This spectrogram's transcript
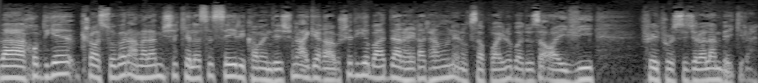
و خب دیگه کراسوور عملا میشه کلاس 3 recommendation اگه قرار باشه دیگه باید در حقیقت همون enoxaparin رو با دوز IV periprocedural هم بگیرن.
